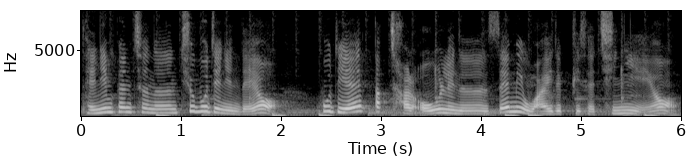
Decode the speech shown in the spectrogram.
데님 팬츠는 튜브진인데요. 코디에 딱 잘 어울리는 semi wide fit의 진이에요.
